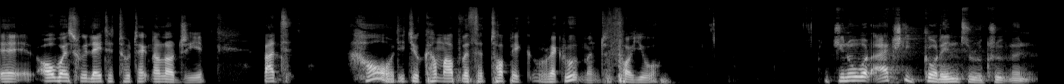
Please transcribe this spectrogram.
uh, always related to technology. But how did you come up with the topic recruitment for you? Do you know what? I actually got into recruitment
